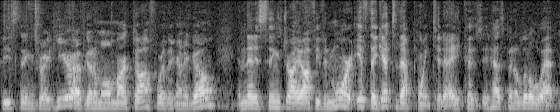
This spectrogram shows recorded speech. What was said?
these things right here. I've got them all marked off where they're going to go. And then as things dry off even more, if they get to that point today, because it has been a little wet,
